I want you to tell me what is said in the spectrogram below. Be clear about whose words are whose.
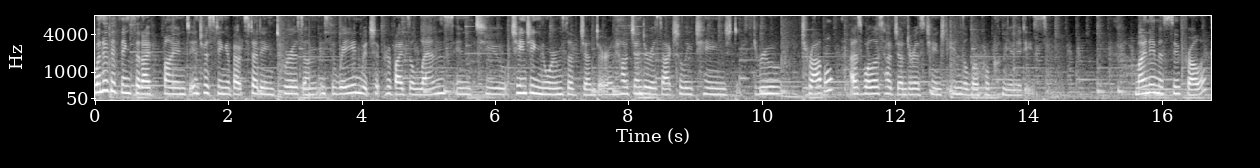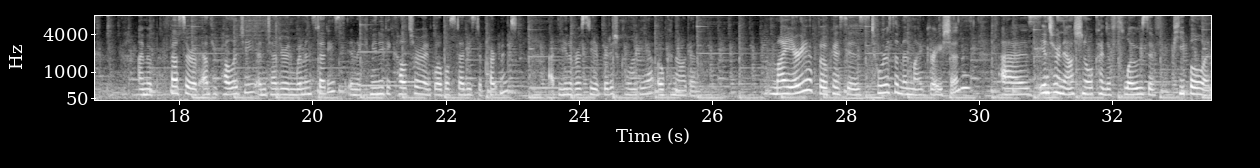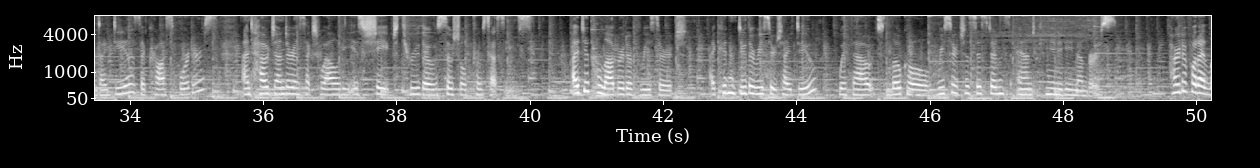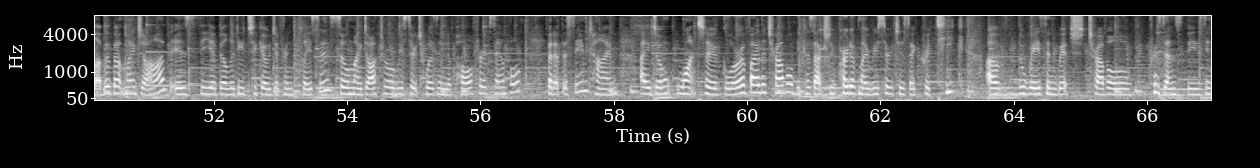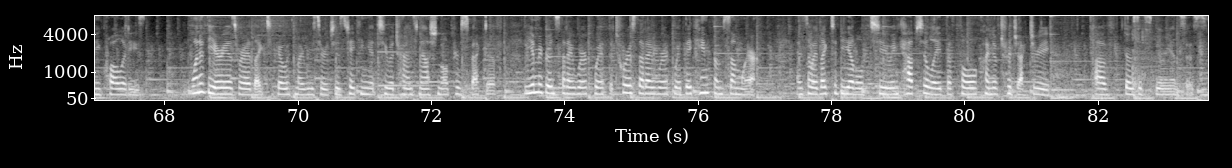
Speaker 1: One of the things that I find interesting about studying tourism is the way in which it provides a lens into changing norms of gender and how gender is actually changed through travel as well as how gender is changed in the local communities.
Speaker 2: My name is Sue Frohlick. I'm a professor of anthropology and gender and women's studies in the Community Culture and Global Studies Department at the University of British Columbia, Okanagan.
Speaker 1: My area of focus is tourism and migration as international kind of flows of people and ideas across borders and how gender and sexuality is shaped through those social processes.
Speaker 2: I do collaborative research. I couldn't do the research I do without local research assistants and community members.
Speaker 1: Part of what I love about my job is the ability to go different places. So my doctoral research was in Nepal, for example, but at the same time, I don't want to glorify the travel because actually part of my research is a critique of the ways in which travel presents these inequalities. One of the areas where I'd like to go with my research is taking it to a transnational perspective. The immigrants that I work with, the tourists that I work with, they came from somewhere. And so I'd like to be able to encapsulate the full kind of trajectory of those experiences.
